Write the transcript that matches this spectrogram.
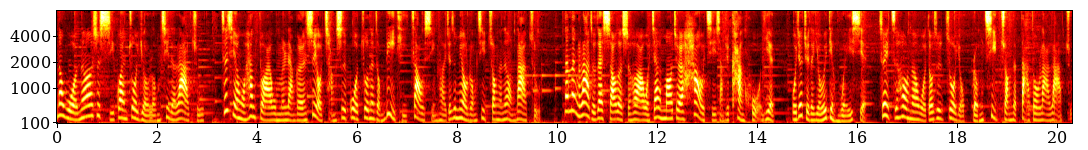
那我呢是习惯做有容器的蜡烛。之前我和短我们两个人是有尝试过做那种立体造型哈，就是没有容器装的那种蜡烛。那那个蜡烛在烧的时候啊，我家的猫就会好奇想去看火焰，我就觉得有一点危险，所以之后呢，我都是做有容器装的大豆蜡蜡烛。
